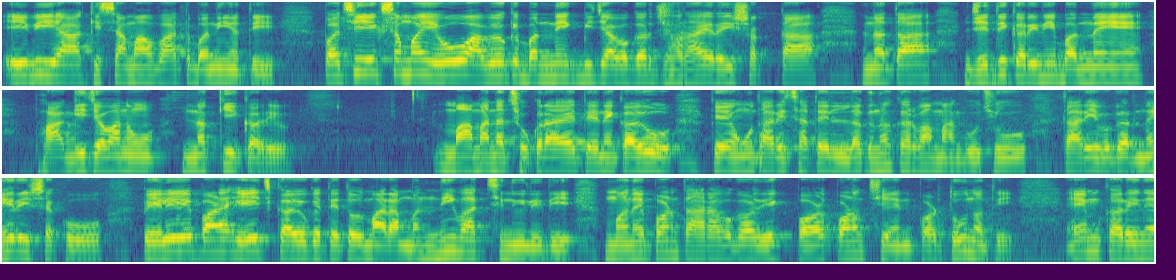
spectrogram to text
એવી આ કિસ્સામાં વાત બની હતી. પછી એક સમય એવો આવ્યો કે બંને એકબીજા વગર જરાય રહી શકતા નહોતા જેથી કરીને બંનેએ ભાગી જવાનું નક્કી કર્યું. મામાના છોકરાએ તેને કહ્યું કે હું તારી સાથે લગ્ન કરવા માગું છું, તારી વગર નહીં રહી શકું. પેલીએ પણ એ જ કહ્યું કે તે તો મારા મનની વાત છીનવી લીધી. મને પણ તારા વગર એક પળ પણ ચેન પડતું નથી. એમ કરીને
